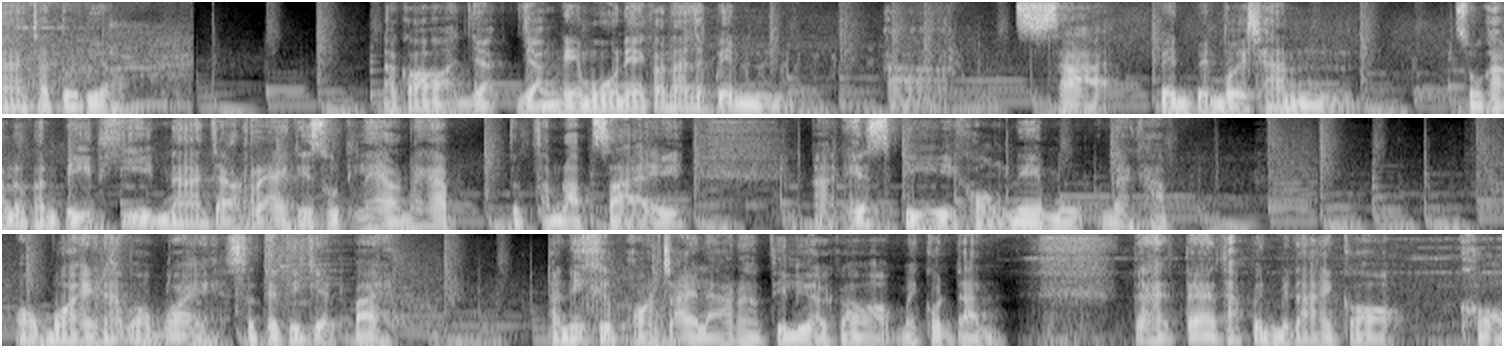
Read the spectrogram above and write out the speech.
น่าจะตัวเดียว แล้วก็อย่างเนมูเนี่ยก็น่าจะเป็น เป็นเป็นเวอร์ชั่น สงครามโลกพันปีที่น่าจะแรงที่สุดแล้วนะครับสำหรับสายเอสปีของเนมุนะครับ ออกบ่อยนะครับออกบ่อยสเต็ปที่ 7 ไป อันนี้คือพอใจแล้วนะครับที่เหลือก็ไม่กดดัน แต่แต่ถ้าเป็นไปได้ก็ขอ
